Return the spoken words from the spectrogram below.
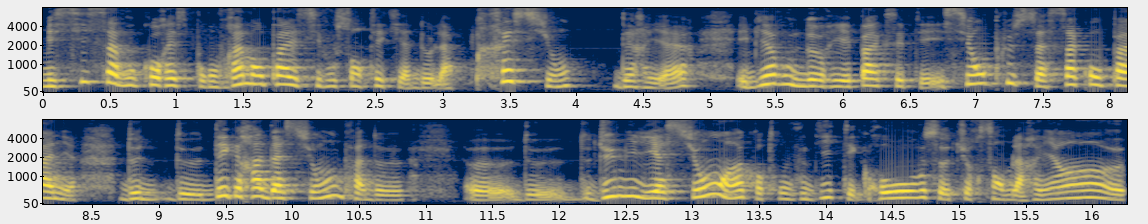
mais si ça ne vous correspond vraiment pas et si vous sentez qu'il y a de la pression, derrière, eh bien vous ne devriez pas accepter. Et si en plus ça s'accompagne de, de, dégradation, enfin de, d'humiliation, hein, quand on vous dit t'es grosse, tu ressembles à rien, euh,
